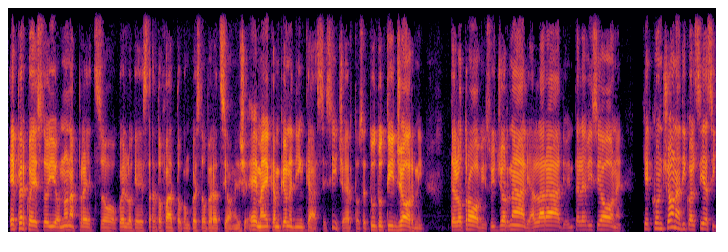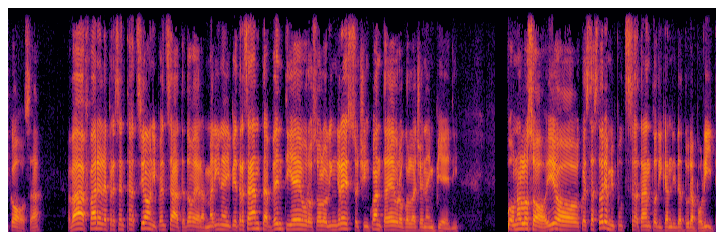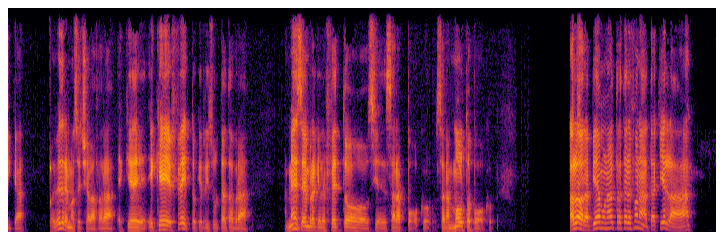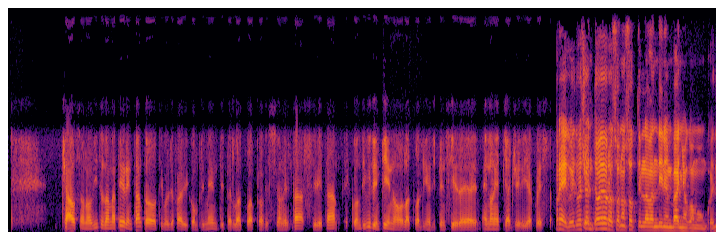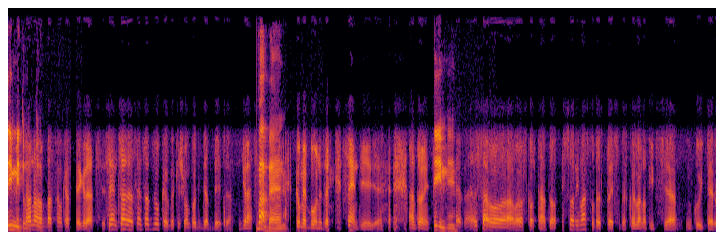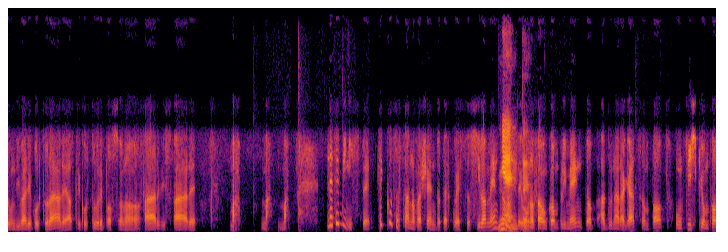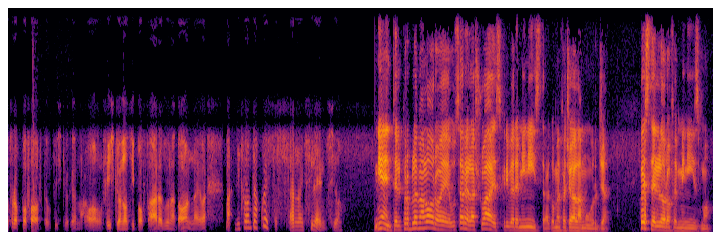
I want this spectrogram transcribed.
E per questo io non apprezzo quello che è stato fatto con questa operazione. Dice, eh, ma è campione di incassi. Sì, certo, se tu tutti i giorni te lo trovi sui giornali, alla radio, in televisione, che conciona di qualsiasi cosa, va a fare le presentazioni, pensate, dove era? Marina di Pietrasanta, 20 euro solo l'ingresso, 50 euro con la cena in piedi. Oh, non lo so, io questa storia mi puzza tanto di candidatura politica, poi vedremo se ce la farà e che, e che effetto, che risultato avrà. A me sembra che l'effetto sia, sarà poco, sarà molto poco. Allora, abbiamo un'altra telefonata, chi è là? Ciao, sono Vito da Matera, intanto ti voglio fare i complimenti per la tua professionalità, serietà e condivido in pieno la tua linea di pensiero e, e non è piaggeria questa. Prego, i 200 Niente. euro sono sotto il lavandino in bagno comunque, dimmi tutto. No, no, basta un caffè, grazie. Senza, senza zucchero perché c'ho un po' di diabete, grazie. Va bene. Come buono. Senti, eh, Antonio, dimmi. Eh, stavo, avevo ascoltato e sono rimasto perplesso per quella notizia in cui per un divario culturale altre culture possono fare, disfare, ma, ma, ma. Le femministe che cosa stanno facendo per questo? Si lamentano Niente. se uno fa un complimento ad una ragazza un po', un fischio un po' troppo forte, un fischio che no, un fischio non si può fare ad una donna, eh, ma di fronte a questo stanno in silenzio? Niente, il problema loro è usare la schwa e scrivere ministra, come faceva la Murgia. Questo è il loro femminismo.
